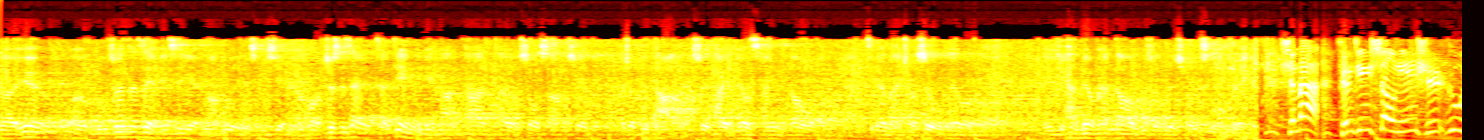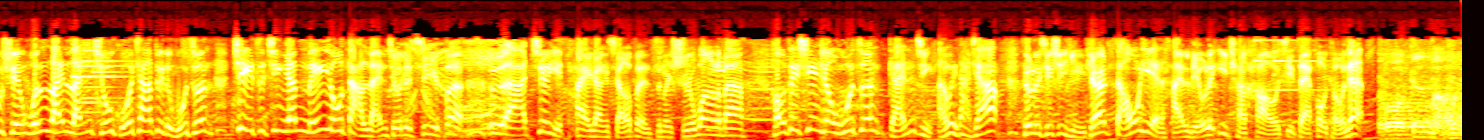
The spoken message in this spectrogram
呃，因为呃，吴尊在这里面是演马布里的经纪人，然后就是在在电影里面，那他他有受伤，所以他就不打了，所以他也没有参与到我这边篮球，所以我没有。遗憾没有看到吴尊的球技，对。什么？曾经少年时入选文莱篮球国家队的吴尊，这次竟然没有打篮球的戏份，啊，这也太让小粉丝们失望了吧！好在现场吴尊赶紧安慰大家，透露其实影片导演还留了一场好戏在后头呢。我跟马布里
